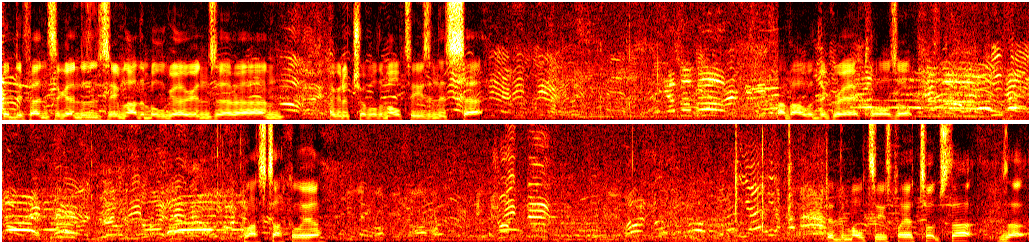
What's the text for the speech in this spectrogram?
Good defence again, doesn't seem like the Bulgarians are, um, are going to trouble the Maltese in this set. Babal with the great close up. Last tackle here. Did the Maltese player touch that? Is that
